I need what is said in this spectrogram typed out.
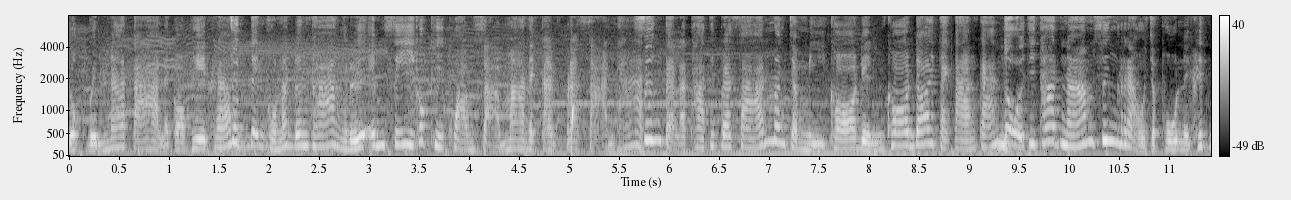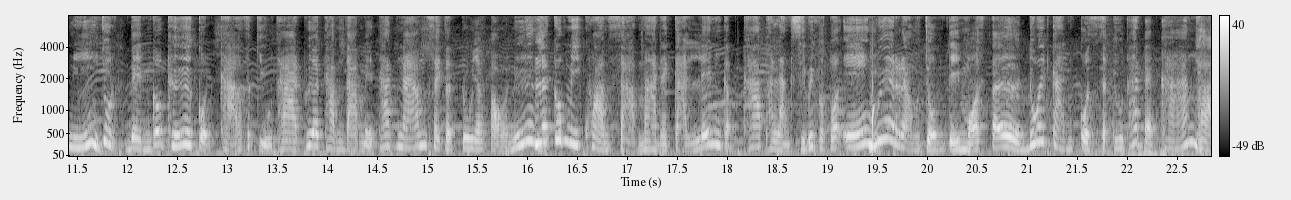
ยกเว้นหน้าตาและก็เพศครับ จุดเด่นของนักเดินทางหรือ MC ก็คือความสามารถในการประสานธาตุซึ่งแต่ละธาตุที่ประสานมันจะมีข้อเด่นข้อด้อยแตกต่างกัน โดยที่ธาตุน้ำซึ่งเราจะพูดในคลิปนี้ จุดเด่นก็คือกดค้างสกิลธาตุเพื่อทำดาเมจธาตุน้ำใส่ศัตรูอย่างต่อเนื่องและก็มีความสามารถในการเล่นกับค่าพลังชีวิตของตัวเอง เมื่อเราโจมตีมอนสเตอร์ ด้วยการกดสกิลธาตุแบบค้าง ถ้า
